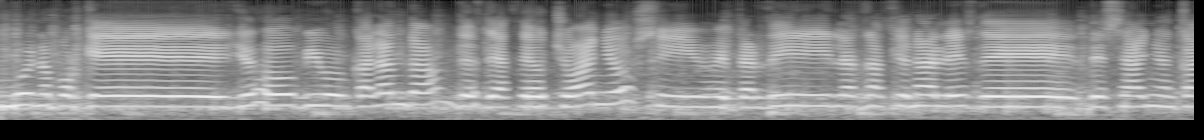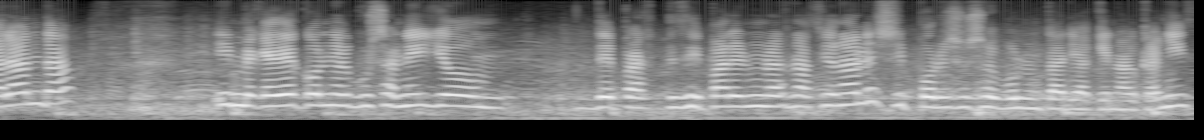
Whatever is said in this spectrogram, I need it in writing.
Bueno, porque yo vivo en Calanda desde hace ocho años y me perdí las nacionales de, de ese año en Calanda y me quedé con el gusanillo de participar en unas nacionales y por eso soy voluntaria aquí en Alcañiz.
